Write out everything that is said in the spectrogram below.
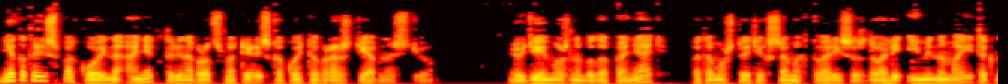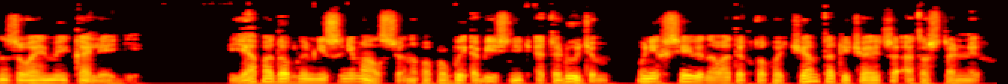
Некоторые спокойно, а некоторые, наоборот, смотрели с какой-то враждебностью. Людей можно было понять, потому что этих самых тварей создавали именно мои так называемые коллеги. Я подобным не занимался, но попробуй объяснить это людям. У них все виноваты, кто хоть чем-то отличается от остальных.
